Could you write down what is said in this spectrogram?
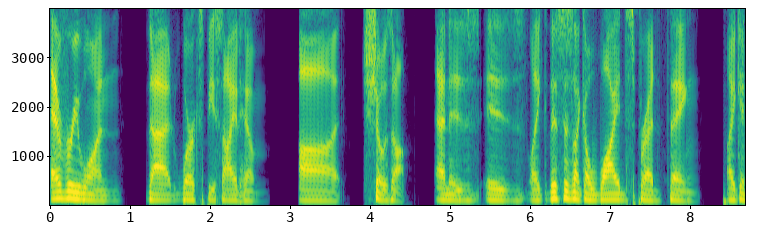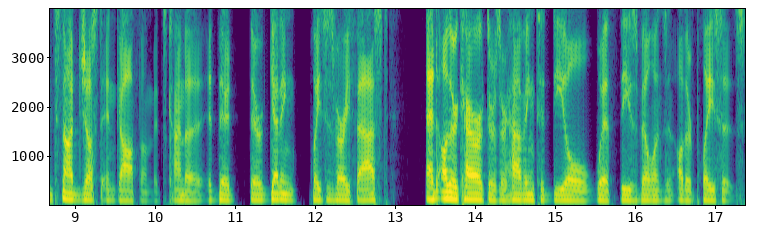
everyone that works beside him uh shows up and is is like this is like a widespread thing. Like it's not just in gotham. It's kind of they're they're getting places very fast and other characters are having to deal with these villains in other places.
